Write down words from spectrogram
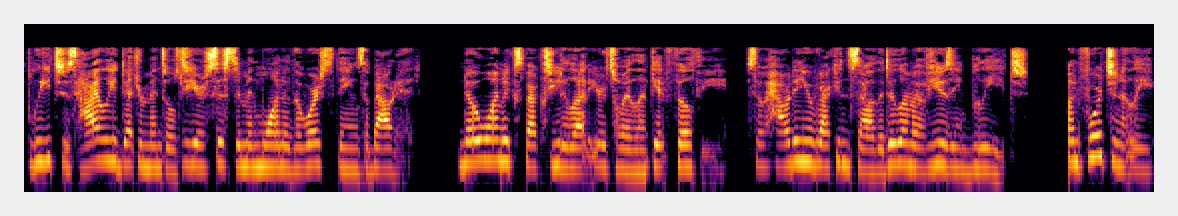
bleach is highly detrimental to your system and one of the worst things about it. No one expects you to let your toilet get filthy, so how do you reconcile the dilemma of using bleach? Unfortunately,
